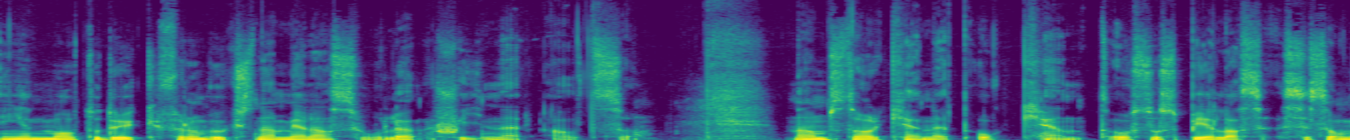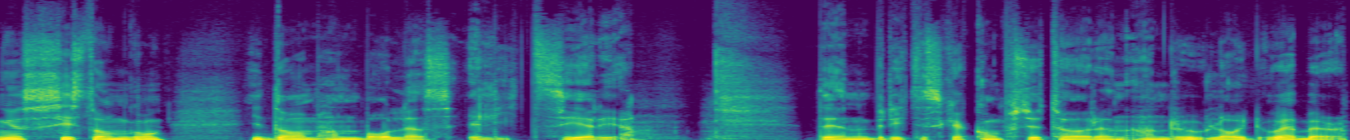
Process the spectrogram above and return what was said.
Ingen mat och dryck för de vuxna medan solen skiner alltså. Namnsdag Kenneth och Kent och så spelas säsongens sista omgång i damhandbollens elitserie den brittiska kompositören Andrew Lloyd Webber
